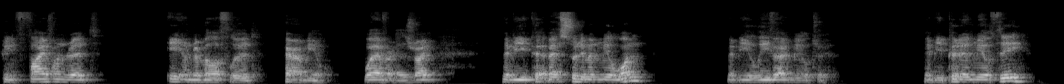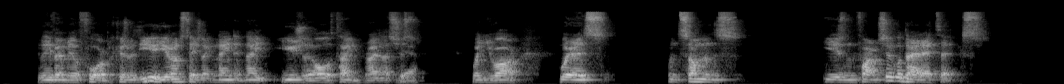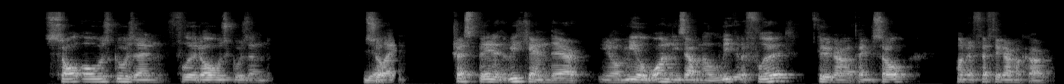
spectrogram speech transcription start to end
between 500, 800 ml of fluid per meal whatever it is, right? Maybe you put a bit of sodium in meal one, maybe you leave out meal two. Maybe you put it in meal three, you leave out meal four. Because with you, you're on stage like nine at night, usually all the time, right? That's just yeah. when you are. Whereas when someone's using pharmaceutical diuretics, salt always goes in, fluid always goes in. Yeah. So like Chris Bain at the weekend there, you know, meal one, he's having a litre of fluid, two gram of pink salt, 150 gram of carb.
